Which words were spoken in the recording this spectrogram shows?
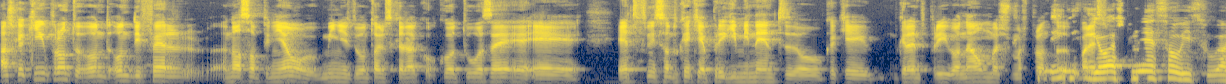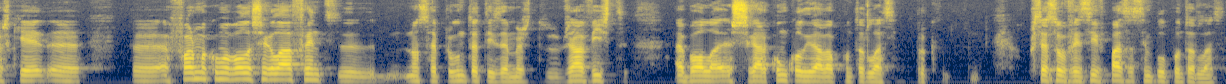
Acho que aqui, pronto, onde, onde difere a nossa opinião, minha e do António, se calhar com, com a tuas, é, é, é, a definição do que é que é perigo iminente ou o que é que é grande perigo ou não, mas, mas pronto. E, parece... eu acho que não é só isso, acho que é uh, a forma como a bola chega lá à frente. Uh, não sei, pergunta-te, mas tu já viste a bola a chegar com qualidade à ponta de lança? Porque processo ofensivo passa sempre pelo ponta de lança,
